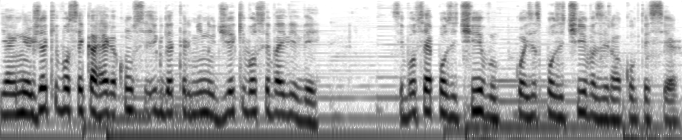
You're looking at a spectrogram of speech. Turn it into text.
E a energia que você carrega consigo determina o dia que você vai viver. Se você é positivo, coisas positivas irão acontecer.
